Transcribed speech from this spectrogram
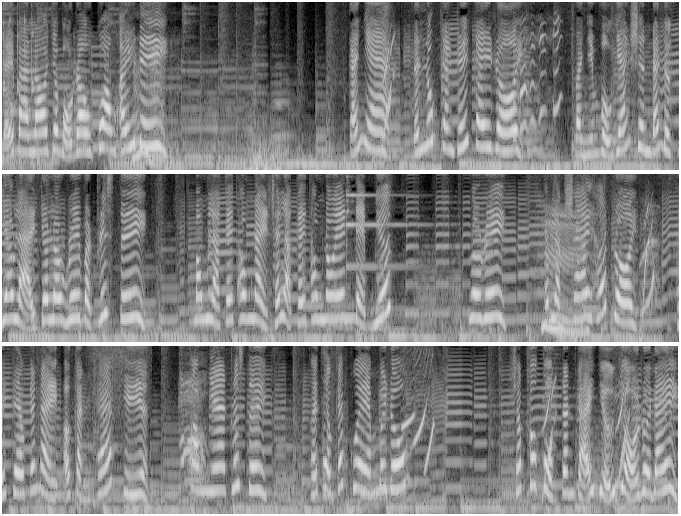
Để ba lo cho bộ râu của ông ấy đi. Cả nhà Đến lúc trang trí cây rồi. Và nhiệm vụ Giáng sinh đã được giao lại cho Lori và Christy. Mong là cây thông này sẽ là cây thông Noel đẹp nhất. Lori Em làm sai hết rồi. Phải treo cái này ở cạnh khác kìa. Không nha Christy Phải theo cách của em mới đúng. Sắp có cuộc tranh cãi dữ dội rồi đây.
